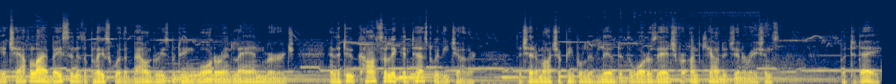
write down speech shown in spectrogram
The Atchafalaya Basin is a place where the boundaries between water and land merge, and the two constantly contest with each other. The Chitimacha people have lived at the water's edge for uncounted generations, but today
